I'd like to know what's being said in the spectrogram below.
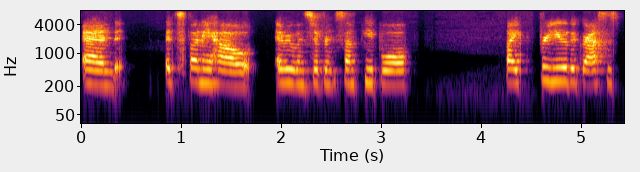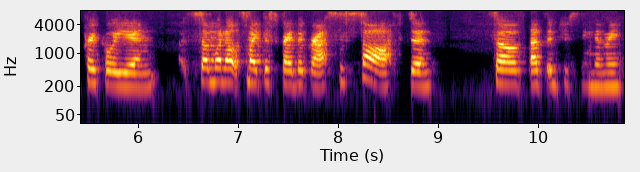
And it's funny how everyone's different. Some people, like for you, the grass is prickly, and someone else might describe the grass as soft. And so that's interesting to me.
